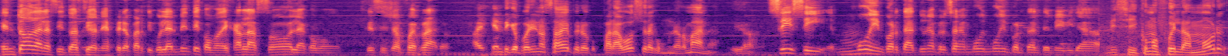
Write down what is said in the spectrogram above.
En todas las situaciones, pero particularmente como dejarla sola, como qué sé yo, fue raro. Hay gente que por ahí no sabe, pero para vos era como una hermana, digamos. Sí, sí, muy importante, una persona muy, muy importante en mi vida. Lizzy, ¿cómo fue el amor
